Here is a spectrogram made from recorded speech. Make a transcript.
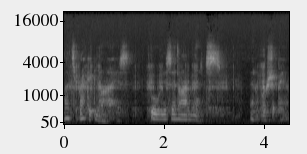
Let's recognize who is in our midst and worship Him.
